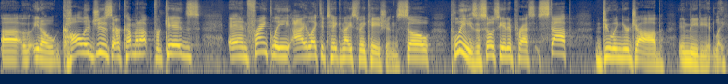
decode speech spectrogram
Uh, you know, colleges are coming up for kids. And frankly, I like to take nice vacations. So please, Associated Press, stop doing your job immediately.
